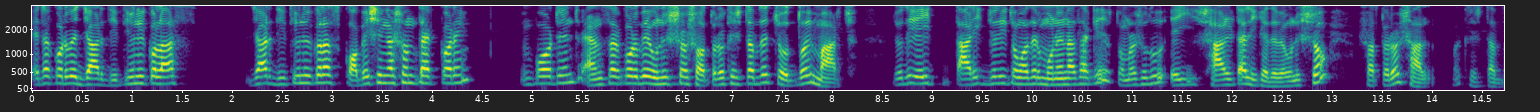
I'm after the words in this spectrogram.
এটা করবে যার দ্বিতীয় নিকোলাস। যার দ্বিতীয় নিকোলাস কবে সিংহাসন ত্যাগ করে? ইম্পর্টেন্ট অ্যান্সার করবে উনিশশো সতেরো খ্রিস্টাব্দে চোদ্দোই মার্চ। যদি এই তারিখ যদি তোমাদের মনে না থাকে, তোমরা শুধু এই সালটা লিখে দেবে, উনিশশো সতেরো সাল বা খ্রিস্টাব্দ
